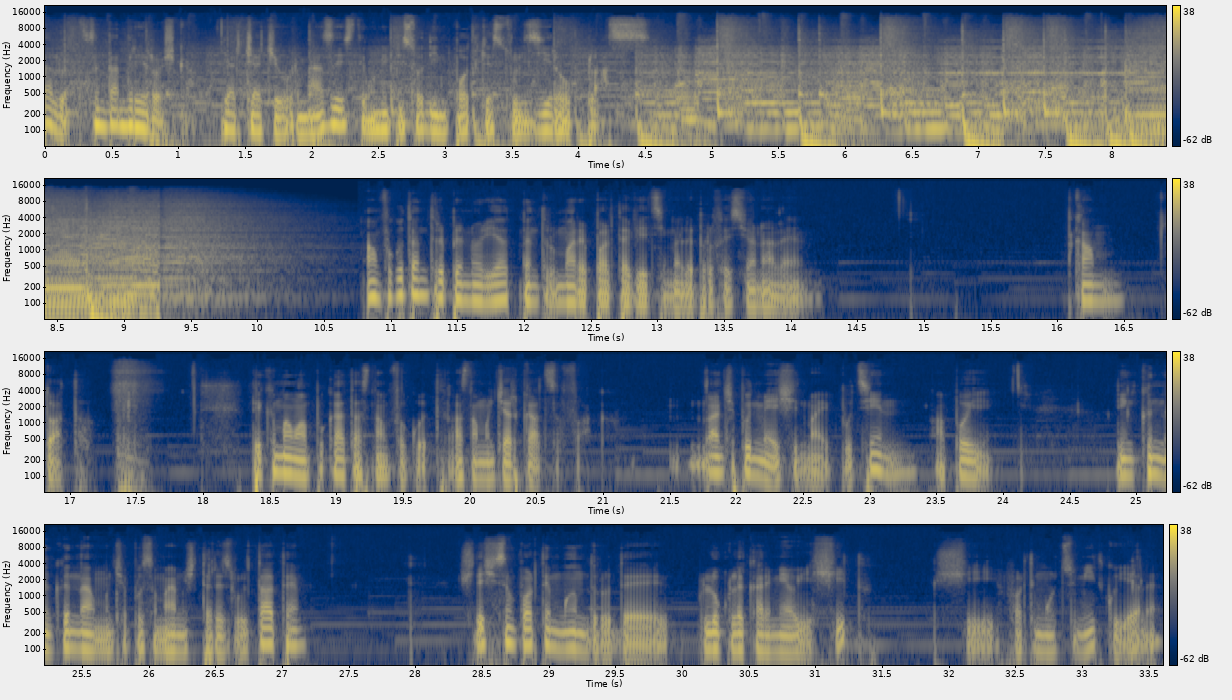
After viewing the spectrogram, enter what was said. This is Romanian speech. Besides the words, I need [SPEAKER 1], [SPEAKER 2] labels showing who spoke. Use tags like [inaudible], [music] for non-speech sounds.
[SPEAKER 1] Salut, sunt Andrei Roșca, iar ceea ce urmează este un episod din podcastul Zero Plus. Am făcut antreprenoriat pentru mare parte a vieții mele profesionale. Cam toată. De când m-am apucat, asta am făcut. Asta am încercat să fac. La început mi-a ieșit mai puțin, apoi din când în când am început să mai am niște rezultate – și deși sunt foarte mândru de lucrurile care mi-au ieșit și foarte mulțumit cu ele,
